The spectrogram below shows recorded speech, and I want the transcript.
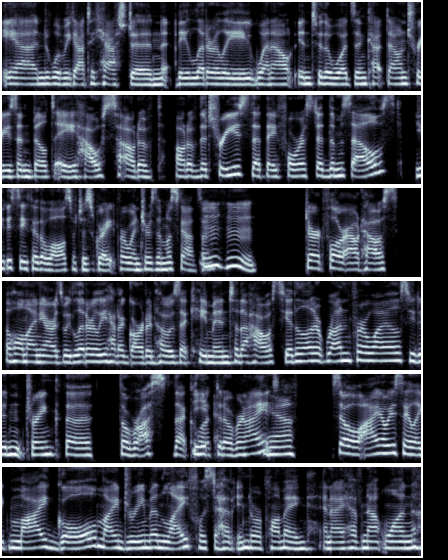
And when we got to Cashton, they literally went out into the woods and cut down trees and built a house out of out of the trees that they forested themselves. You could see through the walls, which is great for winters in Wisconsin. Mm-hmm. Dirt floor outhouse, the whole nine yards. We literally had a garden hose that came into the house. You had to let it run for a while so you didn't drink the the rust that collected yeah. overnight. Yeah. So I always say, like, my goal, my dream in life was to have indoor plumbing. And I have not one,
